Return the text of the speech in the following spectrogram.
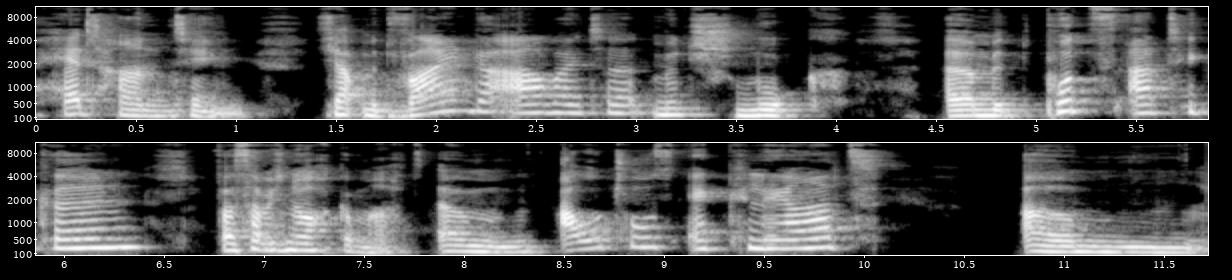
Headhunting. Ich habe mit Wein gearbeitet, mit Schmuck, äh, mit Putzartikeln. Was habe ich noch gemacht? Ähm, Autos erklärt, ähm,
